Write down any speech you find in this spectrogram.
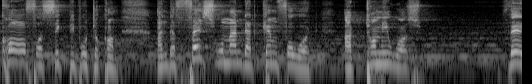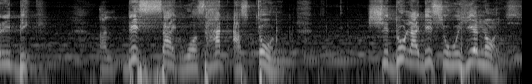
call for sick people to come. And the first woman that came forward, her tummy was very big. And this side was hard as stone. She do like this, you will hear noise.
